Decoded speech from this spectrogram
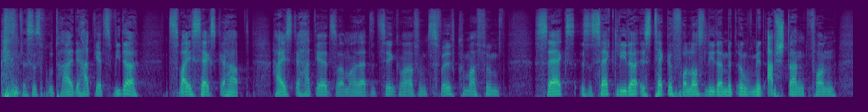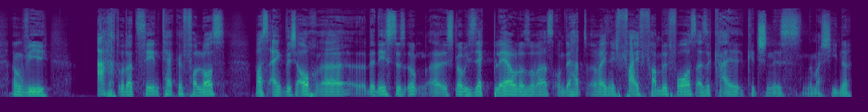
Das ist brutal. Der hat jetzt wieder zwei Sacks gehabt. Heißt, er hat jetzt, warte mal, der hatte 10,5, 12,5 Sacks, ist ein Sack-Leader, ist Tackle for Loss Leader mit irgendwie mit Abstand von irgendwie acht oder zehn Tackle for Loss, was eigentlich auch äh, der nächste ist, äh, ist glaube ich Zach Blair oder sowas und der hat, äh, weiß nicht, five Fumble Force, also Kyle Kitchen ist eine Maschine.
